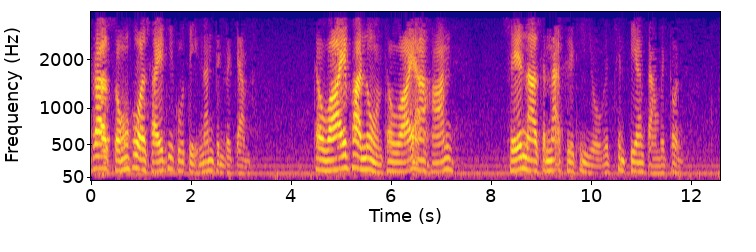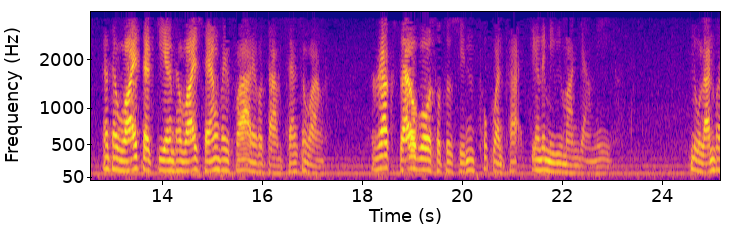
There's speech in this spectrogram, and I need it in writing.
พระสงฆ์ผู้อาศัยที่กุฏินั้นเป็นประจำถวายผ้านุ่งถวายอาหาร เสนาสนะคือที่อยู่เป็นเช่นเตียงต่างเป็นต้นถ้าถวายตะเกียงถวายแสงไฟฟ้าอะไรก็ตาม แสงสว่าง รักษาโบสถศีลทุกวันพระจึงได้มีวิมานอย่างนี้ลูกหลานพอ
